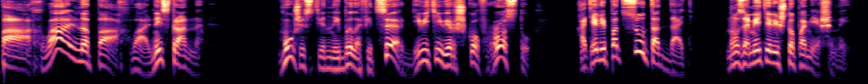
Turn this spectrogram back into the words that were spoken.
«похвально, похвально» и странно. Мужественный был офицер, девяти вершков росту. Хотели под суд отдать, но заметили, что помешанный.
